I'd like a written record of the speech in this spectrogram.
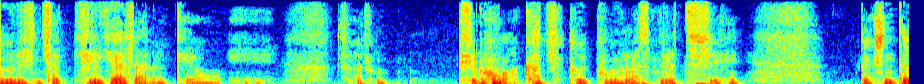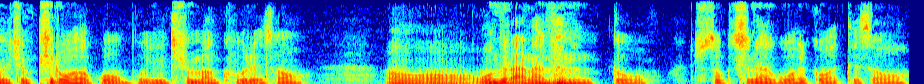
오늘은 진짜 길게 하지 않을게요. 예. 제가 좀 피로 아까 도입부에 말씀드렸듯이 백신 때문에 좀 피로하고 뭐 일도 좀 많고 그래서 어, 오늘 안 하면은 또 추석 지나고 할 것 같아서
